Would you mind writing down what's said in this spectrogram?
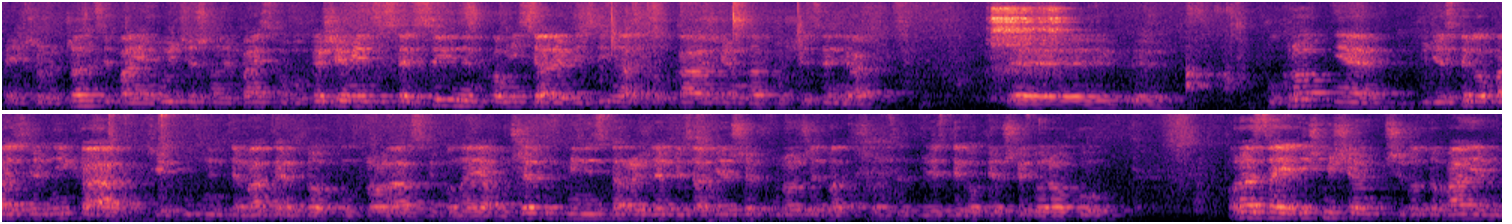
Panie Przewodniczący, Panie Wójcie, Szanowni Państwo, w okresie międzysesyjnym Komisja Rewizyjna spotkała się na posiedzeniach e, e, dwukrotnie. 20 października, gdzie głównym tematem to kontrola z wykonania budżetu gminy Staroźleby za pierwsze półrocze 2021 roku oraz zajęliśmy się przygotowaniem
